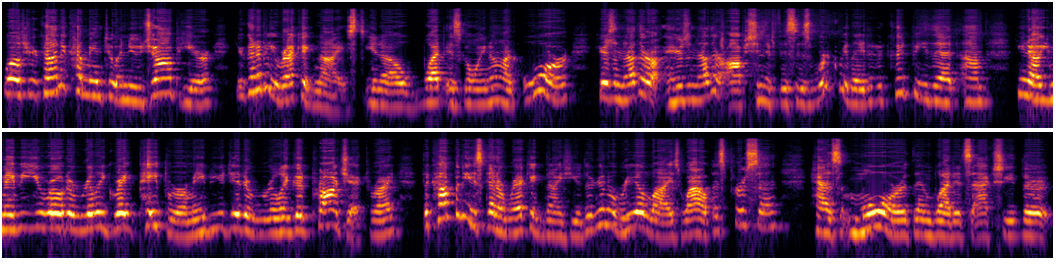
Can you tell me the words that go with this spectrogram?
Well, if you're going to come into a new job here, you're going to be recognized, you know, what is going on. Or here's another here's another option if this is work related. It could be that, um, you know, maybe you wrote a really great paper or maybe you did a really good project, right? The company is going to recognize you. They're going to realize, wow, this person has more than what it's actually, the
